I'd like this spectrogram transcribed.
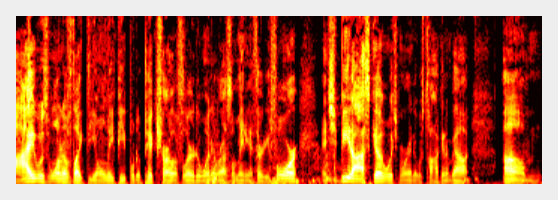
I was one of like the only people to pick Charlotte Flair to win at WrestleMania 34, and she beat Asuka, which Miranda was talking about. Um,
